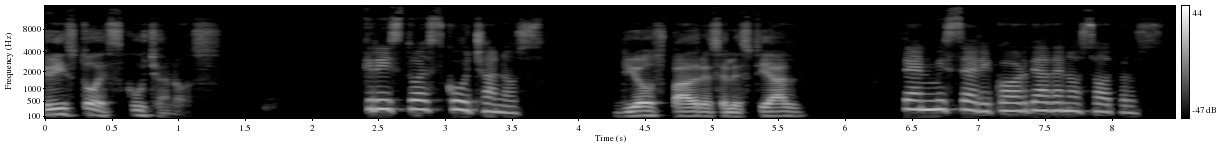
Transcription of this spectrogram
Cristo, escúchanos. Cristo, escúchanos. Dios Padre Celestial, Ten misericordia de nosotros.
